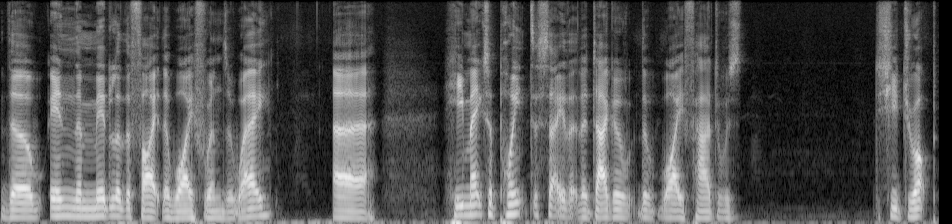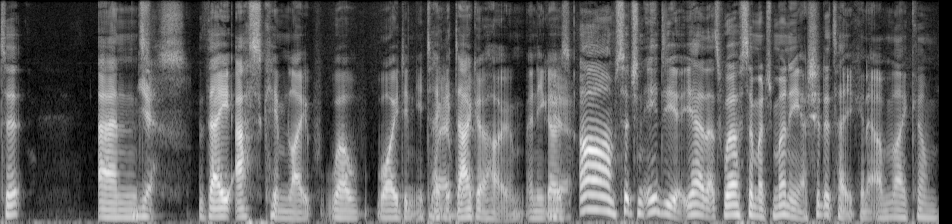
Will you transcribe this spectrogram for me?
the in the middle of the fight, the wife runs away. Uh, he makes a point to say that the dagger the wife had was she dropped it, and Yes, they ask him like, "Well, why didn't you take Where- a dagger home?" And he goes, Yeah. "Oh, I'm such an idiot. Yeah, that's worth so much money. I should have taken it. I'm like, I'm,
